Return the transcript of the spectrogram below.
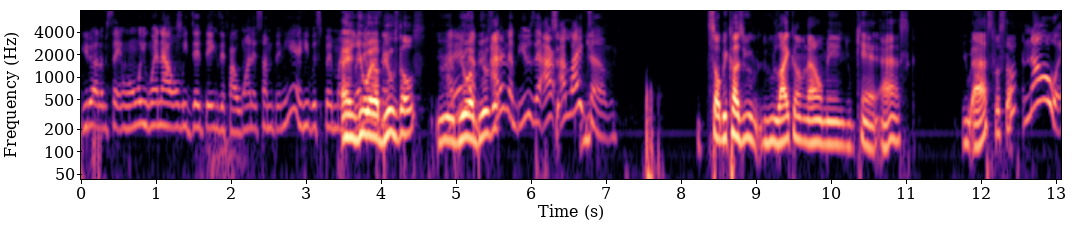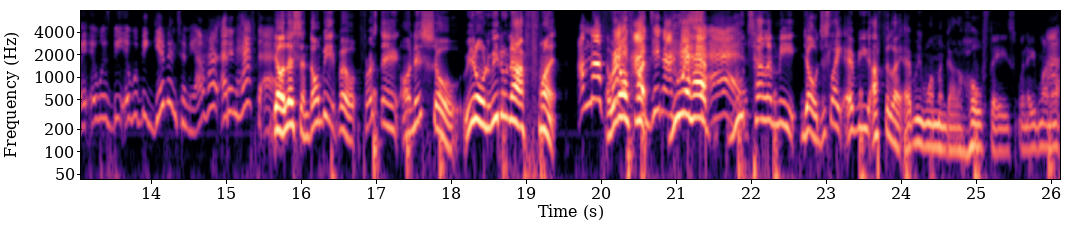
you know what I'm saying when we went out when we did things if I wanted something yeah he would spend money And you would abuse those? You you ab- abuse I didn't abuse it I, I liked him So because you you like them, that don't mean you can't ask. You ask for stuff. no it, it was be it would be given to me I, don't have, I didn't have to ask Yo, listen, don't be. Bro, first thing on this show, we don't we do not front. I'm not And we don't front. I did not you have, have to ask you telling me, yo, just like every. I feel like every woman got a whole phase when they run. Around.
